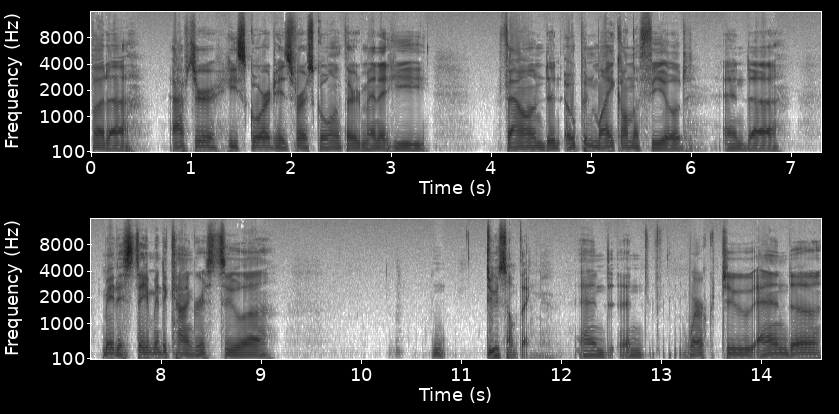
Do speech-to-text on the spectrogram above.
But uh, after he scored his first goal in the third minute, he found an open mic on the field and uh, made a statement to Congress to uh, do something and and work to end uh,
